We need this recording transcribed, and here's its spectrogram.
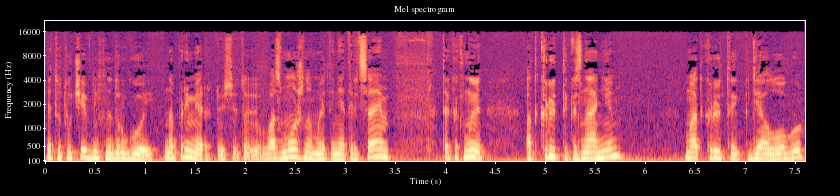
этот учебник на другой. Например, то есть это возможно, мы это не отрицаем, так как мы открыты к знаниям, мы открыты к диалогу,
